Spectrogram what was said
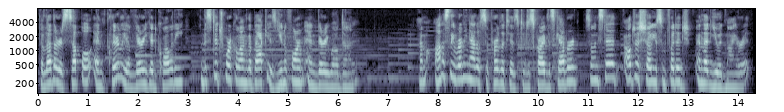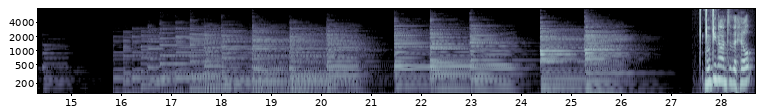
The leather is supple and clearly of very good quality, and the stitch work along the back is uniform and very well done. I'm honestly running out of superlatives to describe the scabbard, so instead, I'll just show you some footage and let you admire it. Moving on to the hilt,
